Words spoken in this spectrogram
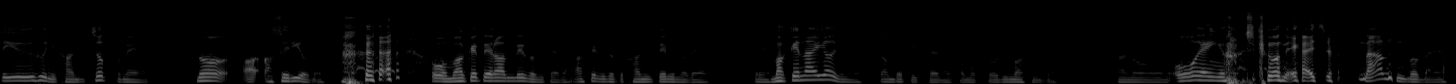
ていう風に感じちょっとねなあ焦りよね お負けてらんねえぞみたいな焦りちょっと感じてるので、えー、負けないようにね頑張っていきたいなと思っておりますんであのー、応援よろしくお願いします。何度だよ。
